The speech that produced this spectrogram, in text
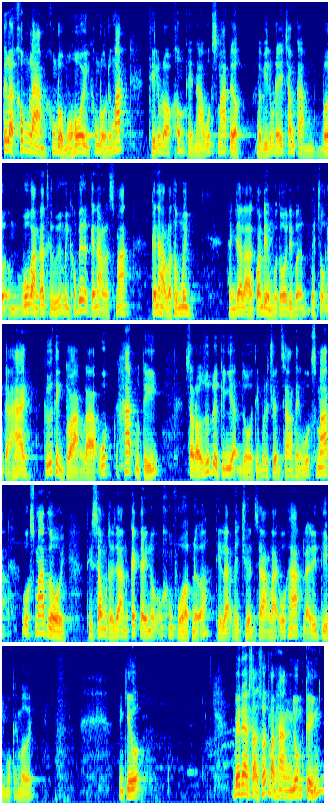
tức là không làm không đổ mồ hôi không đổ nước mắt thì lúc đó không thể nào work smart được. Bởi vì lúc đấy trong cả vô vàn các thứ mình không biết được cái nào là smart cái nào là thông minh. Thành ra là quan điểm của tôi thì vẫn phải trộn cả hai. Cứ thỉnh thoảng là work hard một tí sau đó rút được kinh nghiệm rồi thì mới chuyển sang thành work smart. Work smart rồi thì sau một thời gian cách đấy nó cũng không phù hợp nữa thì lại phải chuyển sang lại work hard lại đi tìm một cái mới. Thank you. Bên em sản xuất mặt hàng nhôm kính,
